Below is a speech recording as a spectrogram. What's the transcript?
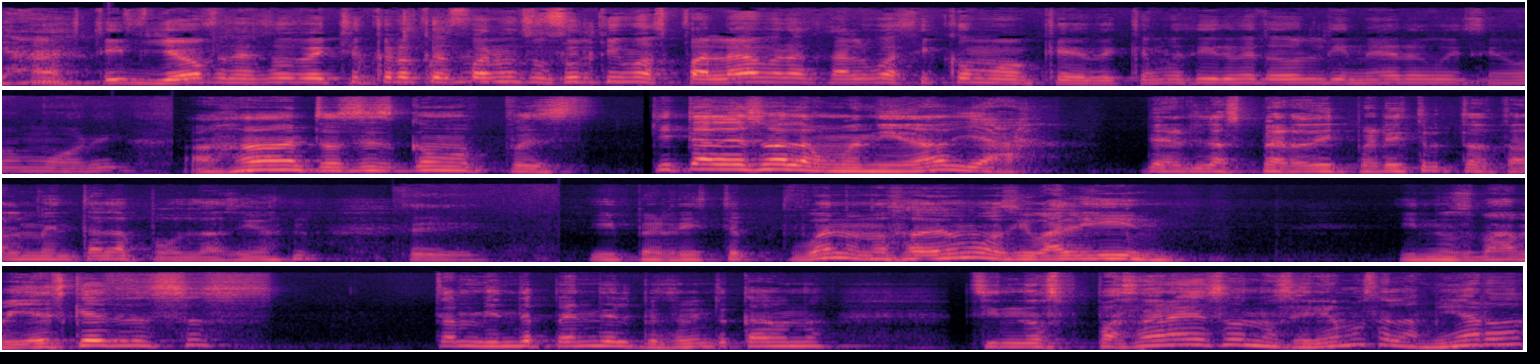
Ya. A Steve Jobs, eso de hecho creo que fueron sus últimas palabras. Algo así como que de qué me sirve todo el dinero, güey, si me voy a morir. Ajá, entonces como pues quítale eso a la humanidad, ya. Las perdí, perdiste totalmente a la población. Sí. Y perdiste, bueno, no sabemos, igual y, y nos va bien. Es que eso es- también depende del pensamiento de cada uno. Si nos pasara eso, ¿nos iríamos a la mierda?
